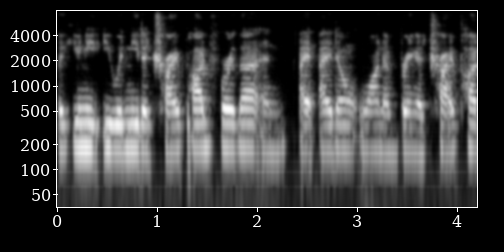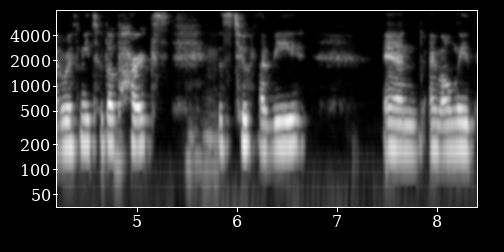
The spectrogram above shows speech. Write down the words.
Like you need, you would need a tripod for that, and I, I don't want to bring a tripod with me to the parks. Mhm. It's too heavy, and I'm only,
